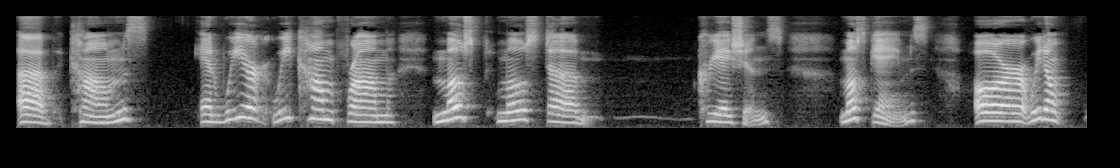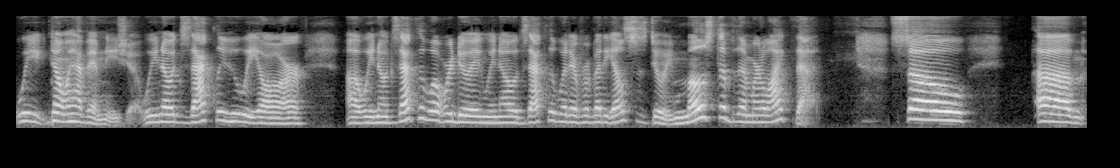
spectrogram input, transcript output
uh, comes, and we are we come from most most um, creations, most games, or we don't we don't have amnesia. We know exactly who we are. Uh, we know exactly what we're doing. We know exactly what everybody else is doing. Most of them are like that. So um,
